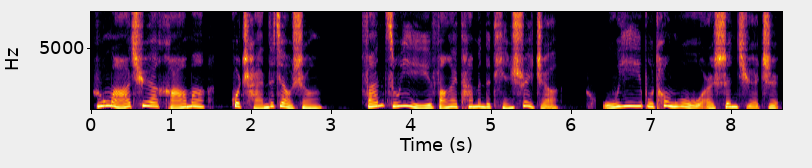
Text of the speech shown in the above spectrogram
如麻雀、蛤蟆或蝉的叫声，凡足以妨碍他们的甜睡者，无一不痛恶而深觉之，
